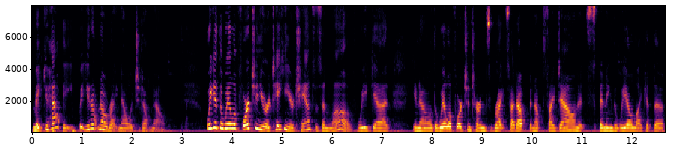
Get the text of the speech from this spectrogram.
make you happy. But you don't know right now what you don't know. We get the Wheel of Fortune. You are taking your chances in love. We get you know, the wheel of fortune turns right side up and upside down. It's spinning the wheel like at the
